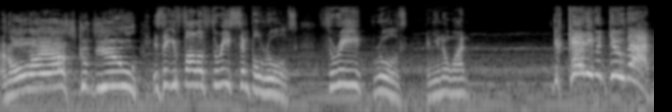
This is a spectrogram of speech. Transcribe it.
And all I ask of you is that you follow three simple rules. Three rules. And you know what? You can't even do that!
